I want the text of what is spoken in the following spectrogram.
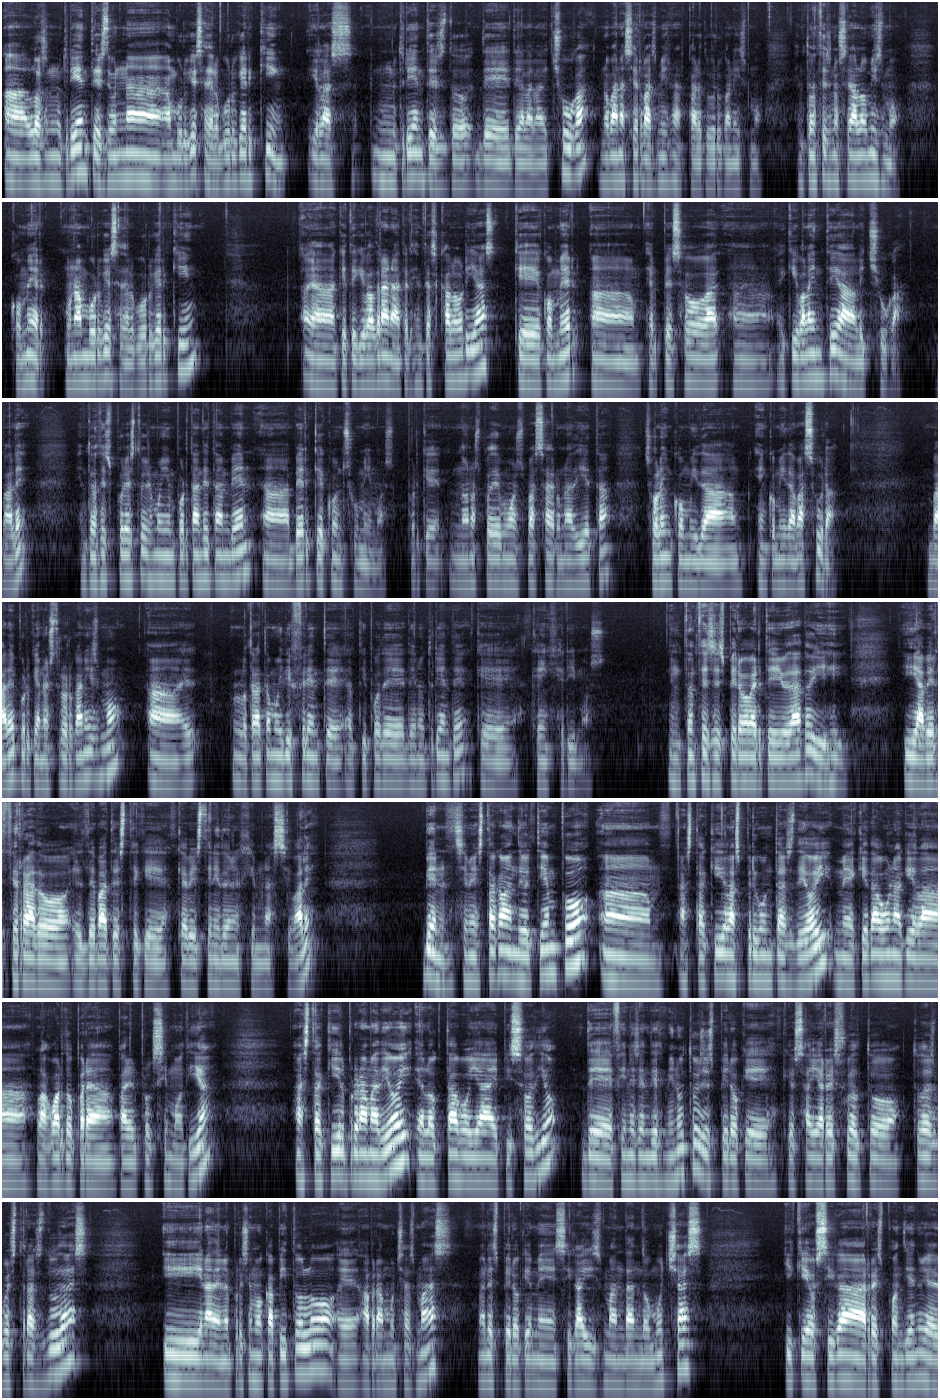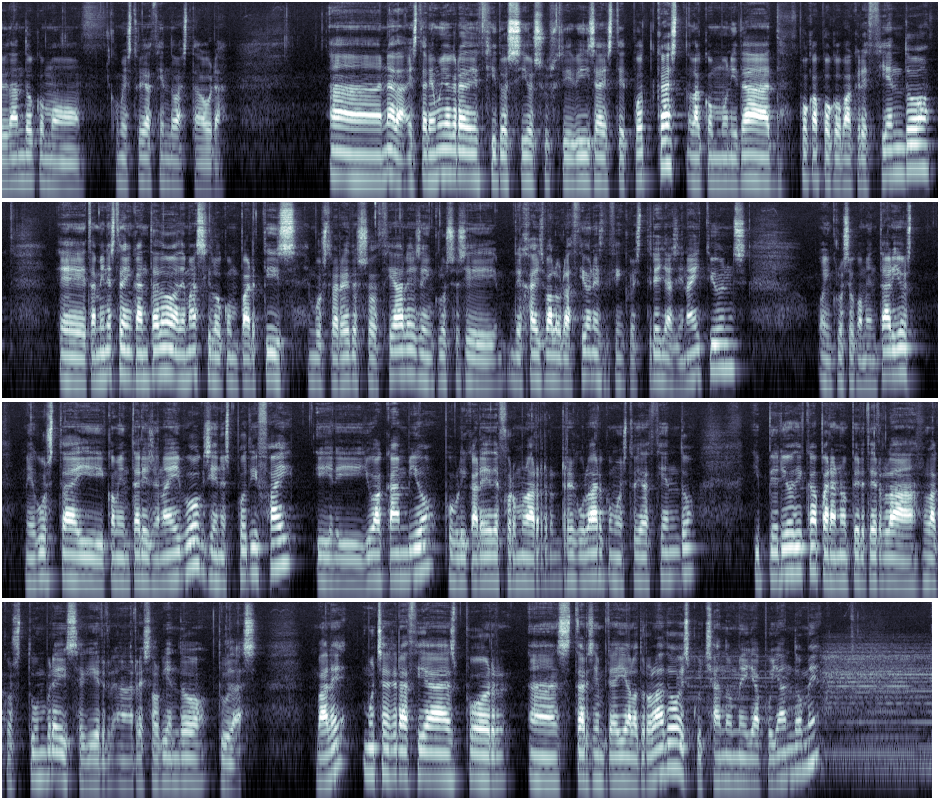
uh, los nutrientes de una hamburguesa del Burger King y los nutrientes de, de, de, la lechuga no van a ser las mismas para tu organismo. Entonces no será lo mismo comer una hamburguesa del Burger King uh, que te equivaldrán a 300 calorías que comer uh, el peso equivalente a lechuga, ¿vale? Entonces por esto es muy importante también ver qué consumimos, porque no nos podemos basar una dieta solo en comida, en comida basura. ¿vale? Porque nuestro organismo lo trata muy diferente el tipo de, de nutriente que, que, ingerimos. Entonces espero haberte ayudado y, y haber cerrado el debate este que, que, habéis tenido en el gimnasio, ¿vale? Bien, se me está acabando el tiempo. Uh, hasta aquí las preguntas de hoy. Me queda una que la, la guardo para, para, el próximo día. hasta aquí el programa de hoy, el octavo ya episodio de Fines en 10 Minutos. Espero que, os haya resuelto todas vuestras dudas. Y nada, en el próximo capítulo eh, habrá muchas más. ¿vale? Espero que me sigáis mandando muchas y que os siga respondiendo y ayudando como, como estoy haciendo hasta ahora. Ah, nada, estaré muy agradecido si os suscribís a este podcast. La comunidad poco a poco va creciendo. Eh, también estaré encantado, además, si lo compartís en vuestras redes sociales e incluso si dejáis valoraciones de 5 estrellas en iTunes o incluso comentarios. Me gusta y comentarios en iVoox y en Spotify y, yo a cambio publicaré de forma regular como estoy haciendo y periódica para no perder la, la costumbre y seguir ah, resolviendo dudas. ¿Vale? Muchas gracias por ah, estar siempre ahí al otro lado, escuchándome y apoyándome.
